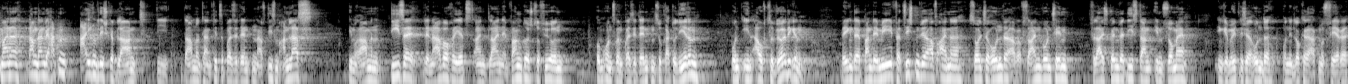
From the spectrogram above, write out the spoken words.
Meine Damen und Herren, wir hatten eigentlich geplant, die Damen und Herren Vizepräsidenten, aus diesem Anlass im Rahmen dieser Plenarwoche jetzt einen kleinen Empfang durchzuführen, um unserem Präsidenten zu gratulieren und ihn auch zu würdigen. Wegen der Pandemie verzichten wir auf eine solche Runde, auch auf seinen Wunsch hin. Vielleicht können wir dies dann im Sommer in gemütlicher Runde und in lockerer Atmosphäre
